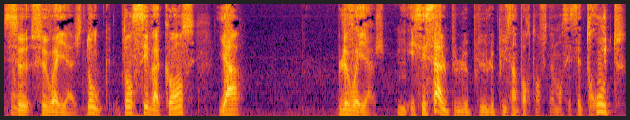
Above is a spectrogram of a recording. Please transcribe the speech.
ce, ce voyage. Donc, dans ces vacances, il y a le voyage. Mm. Et c'est ça le plus, le plus, le plus important finalement. C'est cette route.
